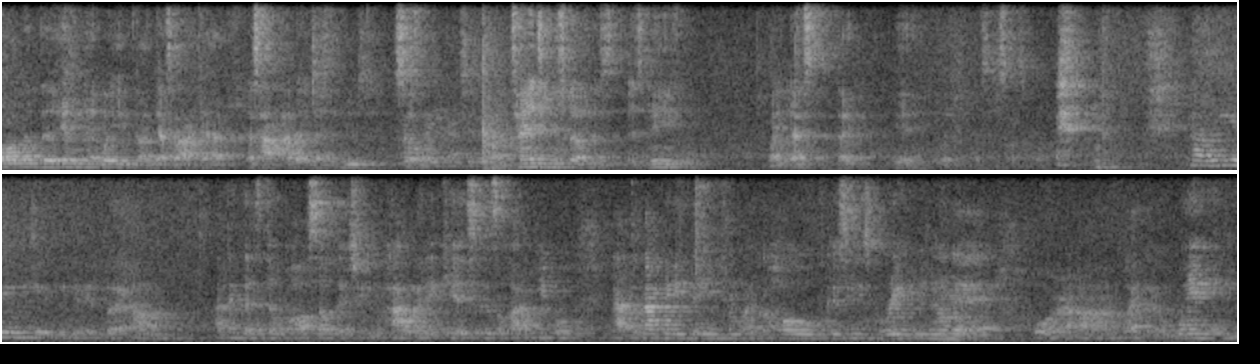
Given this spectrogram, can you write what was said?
all of the internet wave. Like that's how I got. That's how I digested music. So like tangible stuff is is meaningful. Like that's like yeah. But that's besides the point. No, we get it, we get it, we get it. But um, I think that's dope also that you highlighted Kiss because a lot of people, not to knock anything from like a Hove because he's great, we know Mhm. that, or um, like a Wayne,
